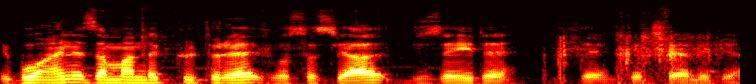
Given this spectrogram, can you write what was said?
Ve bu aynı zamanda kültürel ve sosyal düzeyde de geçerlidir.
